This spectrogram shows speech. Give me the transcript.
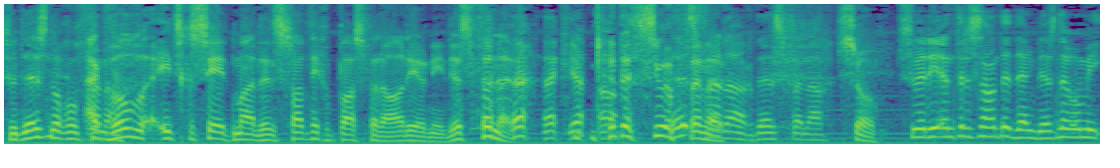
So dis nogal Ek vinnig. wil iets gesê het, maar dit is glad nie gepas vir radio nie. Dis vinnig. ja, dit is so dis vinnig. vinnig, dis vinnig. So. So die interessante ding, dis nou om die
